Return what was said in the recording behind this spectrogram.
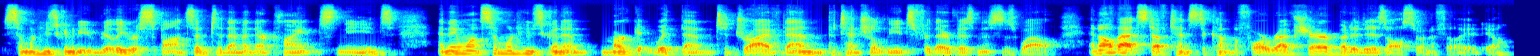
someone who's going to be really responsive to them and their clients' needs. And they want someone who's going to market with them to drive them potential leads for their business as well. And all that stuff tends to come before rev share, but it is also an affiliate deal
